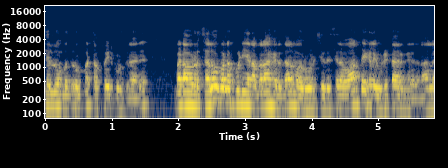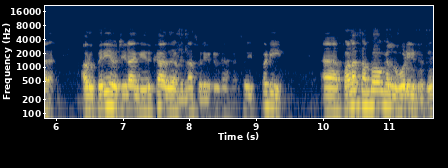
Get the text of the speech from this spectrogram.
செல்வம் வந்து ரொம்ப டஃப் ஃபைட் கொடுக்குறாரு. பட் அவர் செலவு பண்ணக்கூடிய நபராக இருந்தாலும் அவர் ஒரு சில சில வார்த்தைகளை விட்டுட்டாருங்கிறதுனால அவருக்கு பெரிய வெற்றிலாம் இங்கே இருக்காது அப்படின்னு தான் சொல்லிட்டு இருக்காங்க. ஸோ இப்படி பல சம்பவங்கள் ஓடிக்கிட்டு இருக்கு.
